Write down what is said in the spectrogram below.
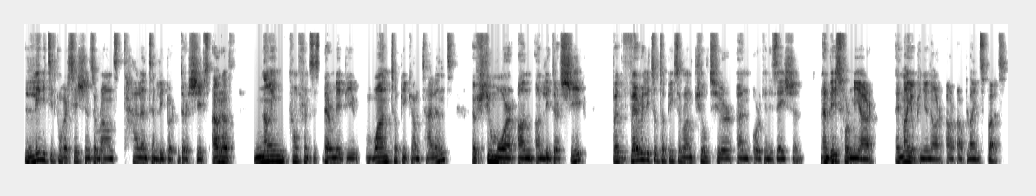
limited conversations around talent and leaderships out of nine conferences, there may be one topic on talent, a few more on, on leadership, but very little topics around culture and organization. And these, for me, are, in my opinion, are, are, are blind spots.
